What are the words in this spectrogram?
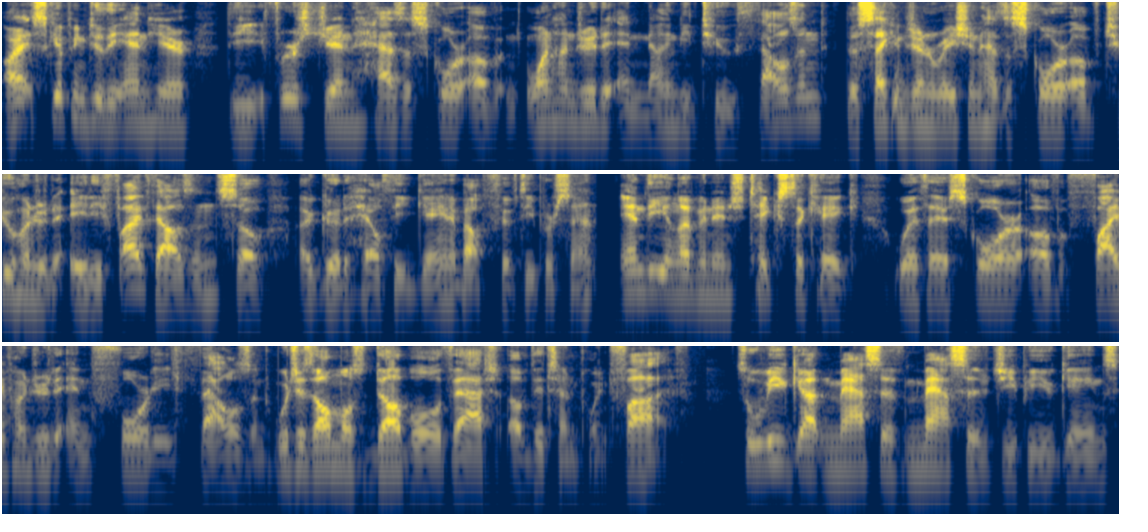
Alright, skipping to the end here, the first gen has a score of 192,000. The second generation has a score of 285,000, so a good healthy gain, about 50%. And the 11 inch takes the cake with a score of 540,000, which is almost double that of the 10.5. So we've got massive, massive GPU gains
